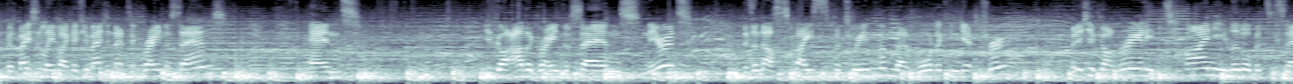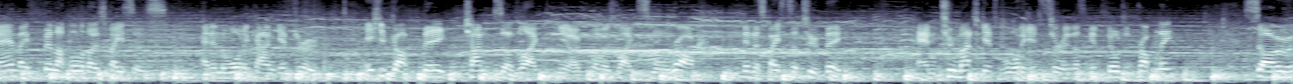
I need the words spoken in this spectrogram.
Because basically, like if you imagine that's a grain of sand, and you've got other grains of sand near it, there's enough space between them that water can get through. But if you've got really tiny little bits of sand, they fill up all of those spaces and then the water can't get through. If you've got big chunks of like, you know, almost like small rock, then the spaces are too big and too much gets water gets through and it doesn't get filtered properly. So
